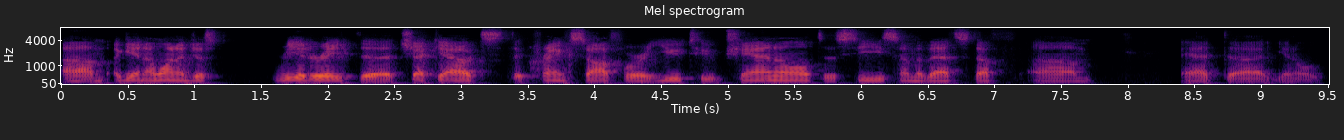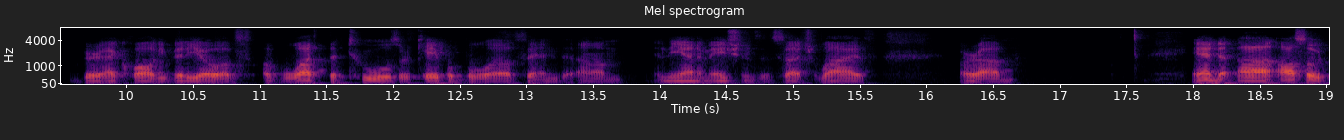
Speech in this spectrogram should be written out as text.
um, again, I want to just reiterate the check out the Crank Software YouTube channel to see some of that stuff at uh, you know very high quality video of, of what the tools are capable of and um, and the animations and such live or um, and uh, also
